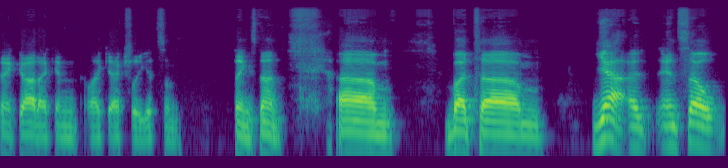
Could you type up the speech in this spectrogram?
thank God I can like actually get some things done. Um, but um, yeah, uh, and so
